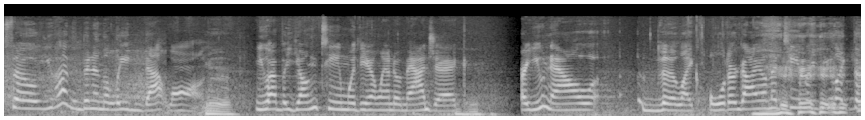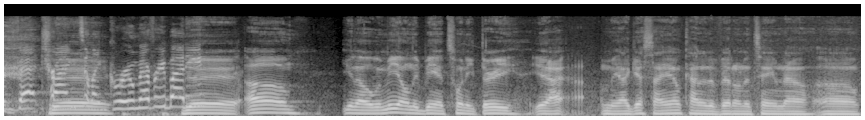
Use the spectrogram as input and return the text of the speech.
So you haven't been in the league that long. Yeah. You have a young team with the Orlando Magic. Are you now the like older guy on the team? Are you like the vet trying to like groom everybody? Yeah, um, you know, with me only being 23, yeah, I, I mean, I guess I am kind of the vet on the team now. Um,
